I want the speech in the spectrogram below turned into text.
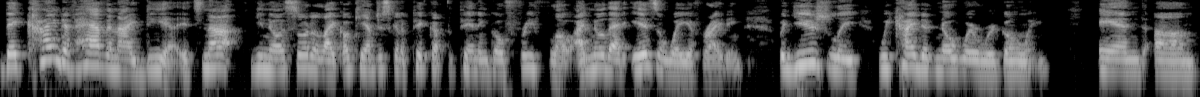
they kind of have an idea. It's not, you know, sort of like, okay, I'm just going to pick up the pen and go free flow. I know that is a way of writing, but usually we kind of know where we're going. And um,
